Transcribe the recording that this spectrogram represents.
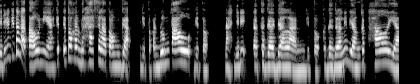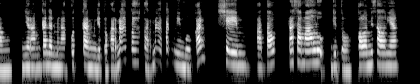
Jadi kan kita nggak tahu nih ya, itu akan berhasil atau enggak gitu kan, belum tahu gitu. Nah, jadi eh, kegagalan gitu. Kegagalan ini dianggap hal yang menyeramkan dan menakutkan gitu. Karena apa? Karena akan menimbulkan shame atau rasa malu gitu. Kalau misalnya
